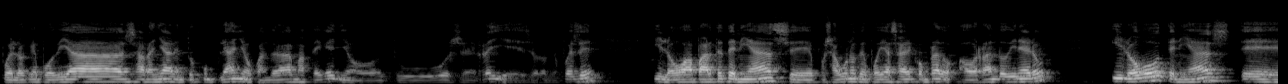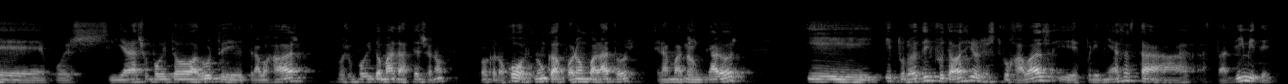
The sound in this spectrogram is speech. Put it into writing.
Pues lo que podías arañar en tus cumpleaños cuando eras más pequeño, o tus eh, reyes o lo que fuese, y luego aparte tenías eh, pues alguno que podías haber comprado ahorrando dinero, y luego tenías, eh, pues si eras un poquito adulto y trabajabas, pues un poquito más de acceso, ¿no? Porque los juegos nunca fueron baratos, eran más No. bien caros, y, y tú los disfrutabas y los estrujabas y exprimías hasta, hasta el límite.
